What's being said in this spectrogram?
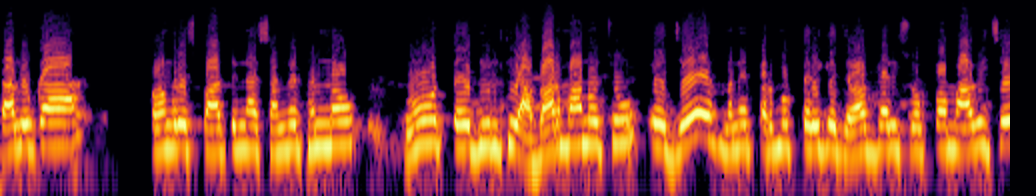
તાલુકા કોંગ્રેસ પાર્ટીના સંગઠનનો હું તે દિલથી આભાર માનું છું કે જે મને પ્રમુખ તરીકે જવાબદારી સોંપવામાં આવી છે,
